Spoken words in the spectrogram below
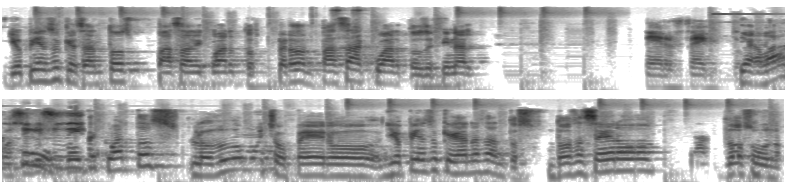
Yo pienso que Santos pasa de cuartos, perdón, pasa a cuartos de final. Perfecto. Que avance José Luis después de cuartos, lo dudo mucho, pero yo pienso que gana Santos. 2 a 0, 2 1.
